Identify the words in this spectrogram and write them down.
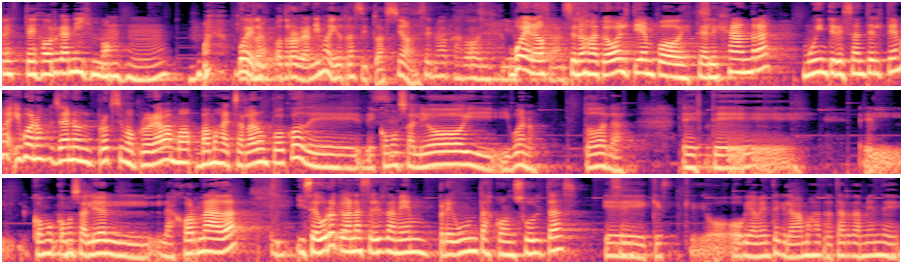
este, organismos. Bueno, otro, otro, organismo y otra situación. Se nos acabó el tiempo. Bueno, se nos acabó el tiempo, este, Alejandra. Muy interesante el tema. Y bueno, ya en el próximo programa vamos a charlar un poco de, cómo salió y, bueno, toda la. Este, el, cómo, cómo salió la jornada. Y seguro que van a salir también preguntas, consultas, eh, que, que, obviamente que la vamos a tratar también de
